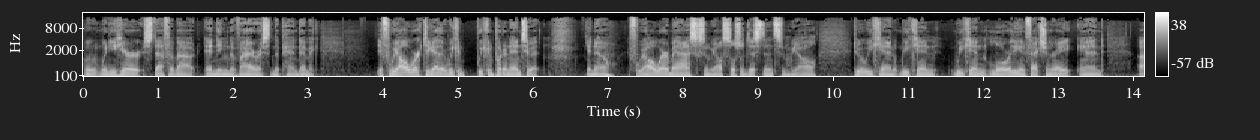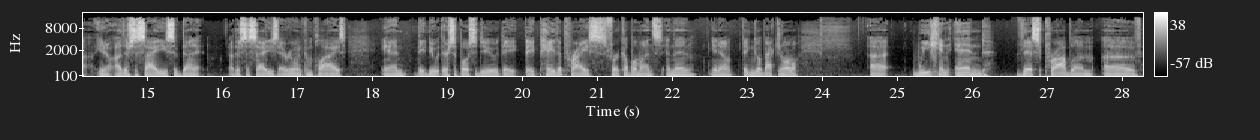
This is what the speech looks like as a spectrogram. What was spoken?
when, when, you hear stuff about ending the virus and the pandemic, if we all work together, we can we can put an end to it. You know, if we all wear masks and we all social distance and we all do what we can, we can we can lower the infection rate. And uh, you know, other societies have done it. Other societies, everyone complies, and they do what they're supposed to do. They they pay the price for a couple months, and then you know they can go back to normal. Uh, we can end this problem of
